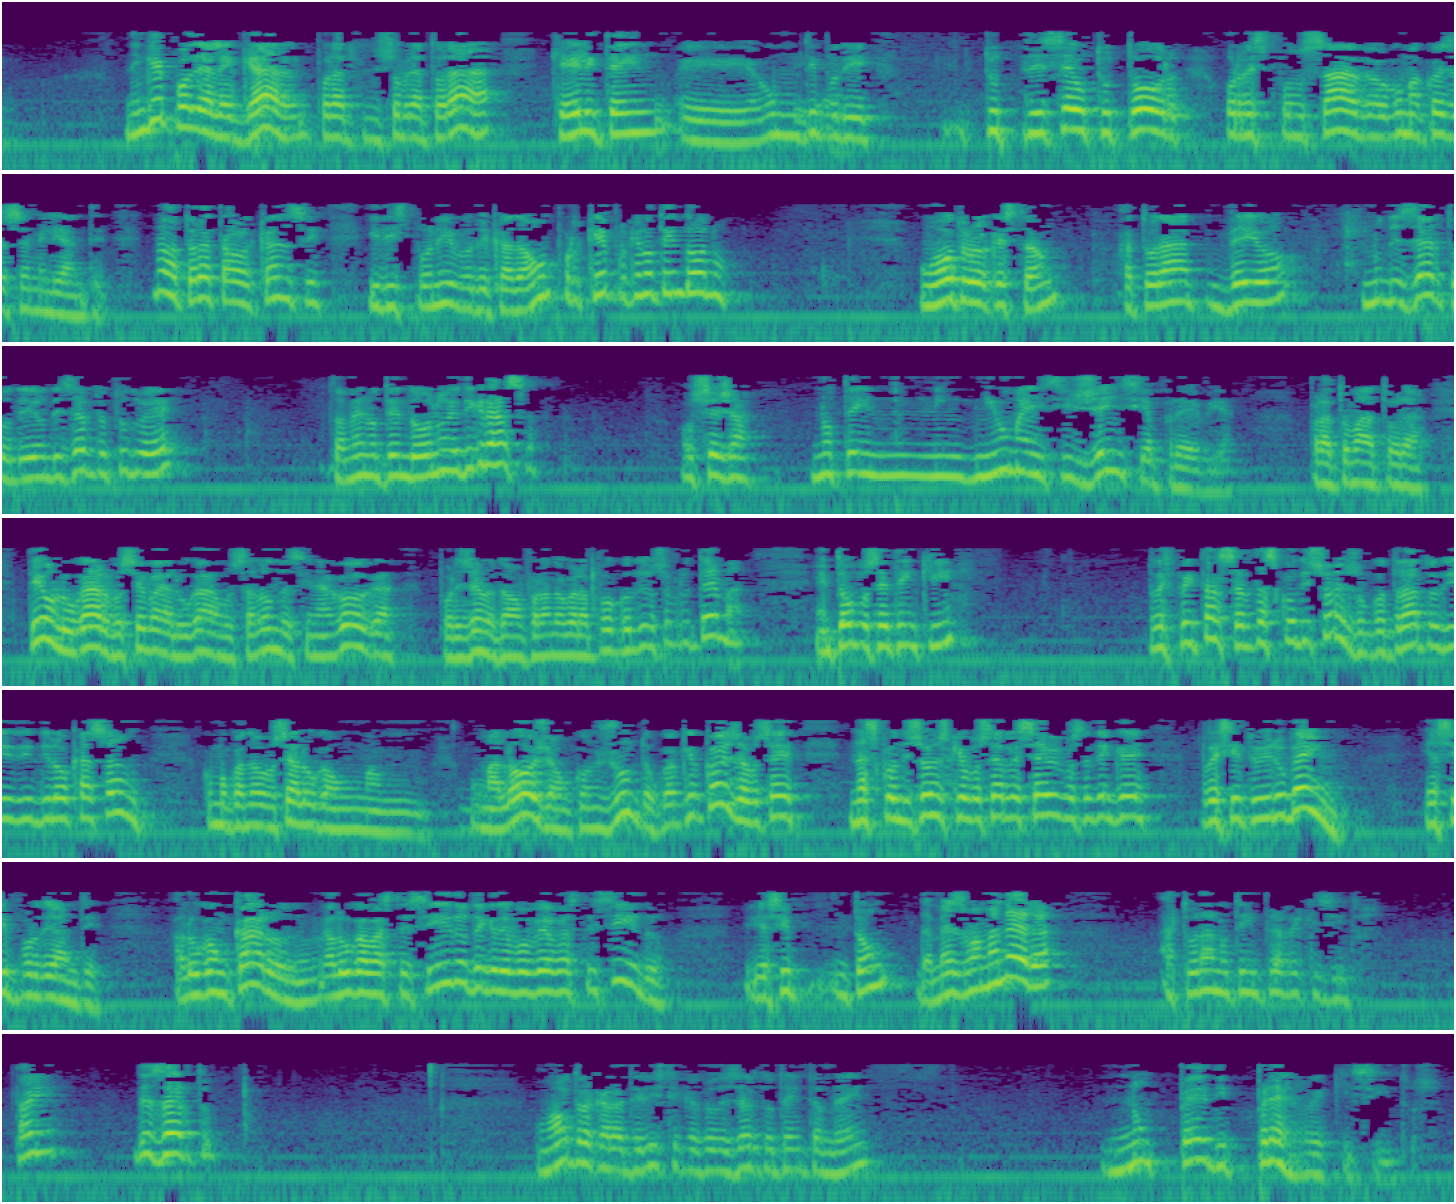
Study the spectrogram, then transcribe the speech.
Ninguém pode alegar a, sobre a Torá que ele tem eh, algum tipo de, de ser o tutor ou responsável, alguma coisa semelhante. Não, a Torá está ao alcance e disponível de cada um. Por quê? Porque não tem dono. Uma outra questão a Torá veio no deserto, e no deserto tudo é, também não tem dono, é de graça. Ou seja, não tem nenhuma exigência prévia para tomar a Torá. Tem um lugar, você vai alugar, o salão da sinagoga, por exemplo, estávamos falando agora há pouco sobre o tema, então você tem que respeitar certas condições, um contrato de, de, de locação, como quando você aluga uma, uma loja, um conjunto, qualquer coisa, você, nas condições que você recebe, você tem que restituir o bem. E assim por diante. Aluga um carro, aluga abastecido, tem que devolver abastecido. E assim, então, da mesma maneira, a Torá não tem pré-requisitos. Está aí, deserto. Uma outra característica que o deserto tem também, não pede pré-requisitos.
